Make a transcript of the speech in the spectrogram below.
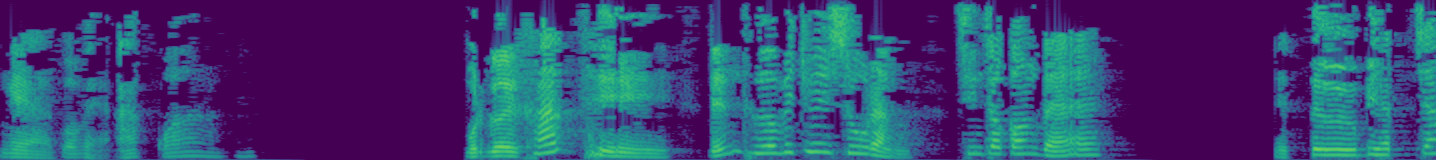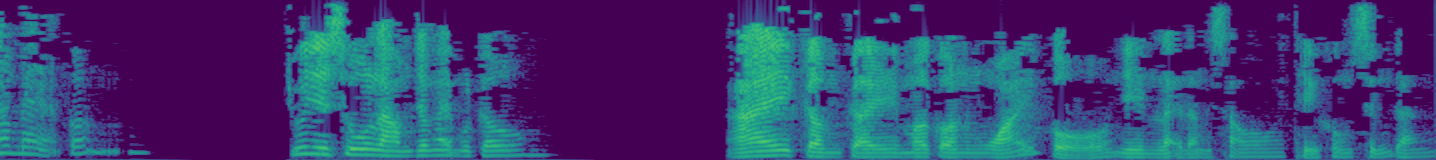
nghe có vẻ ác quá. Một người khác thì đến thưa với Chúa Giêsu rằng, xin cho con về để từ biệt cha mẹ con. Chúa Giêsu làm cho ngay một câu, ai cầm cày mà còn ngoái cổ nhìn lại đằng sau thì không xứng đáng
